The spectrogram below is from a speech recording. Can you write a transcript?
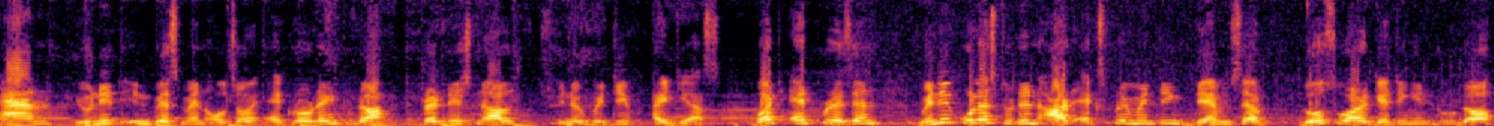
and you need investment also according to the traditional innovative ideas. But at present, many college students are experimenting themselves, those who are getting into the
